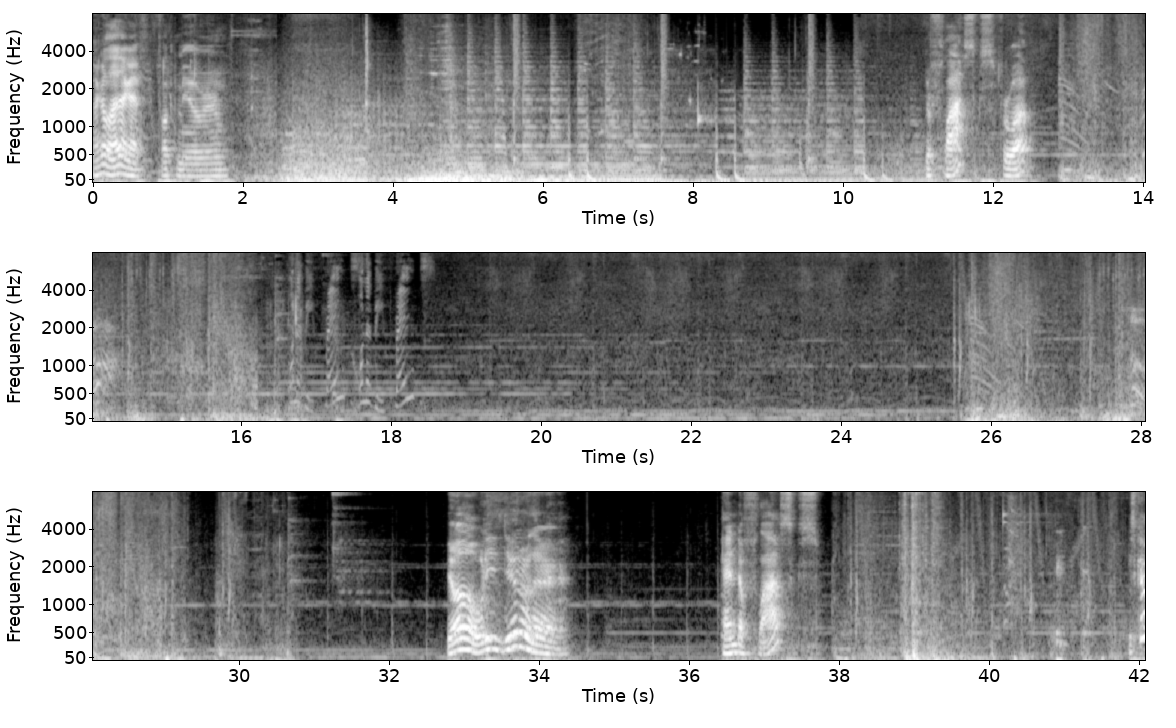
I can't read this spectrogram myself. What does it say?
Not gonna lie, that guy fucked me over. They're flasks? For what? Doing over there? Panda flasks? This guy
